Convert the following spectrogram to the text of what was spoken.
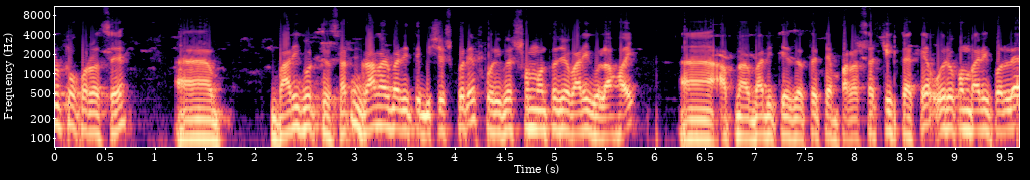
অল্প খরচে বাড়ি করতে চান, গ্রামের বাড়িতে বিশেষ করে পরিবেশ সম্মত যে বাড়িগুলো হয় আপনার বাড়িতে যাতে টেম্পারেচার ঠিক থাকে ওই রকম বাড়ি করলে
